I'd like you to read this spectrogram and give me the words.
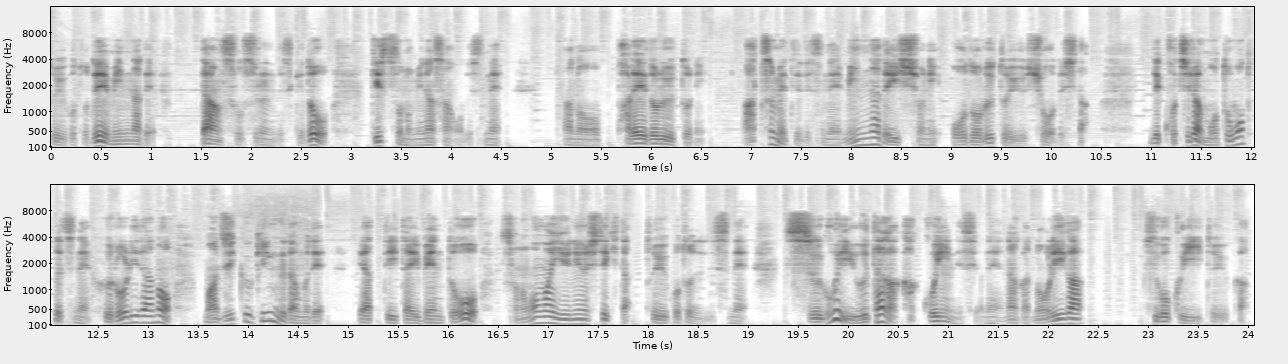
ということでみんなでダンスをするんですけど、ゲストの皆さんをですね、あの、パレードルートに集めてですね、みんなで一緒に踊るというショーでした。で、こちらもともとですね、フロリダのマジックキングダムでやっていたイベントをそのまま輸入してきたということでですね、すごい歌がかっこいいんですよね。なんかノリがすごくいいというか、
